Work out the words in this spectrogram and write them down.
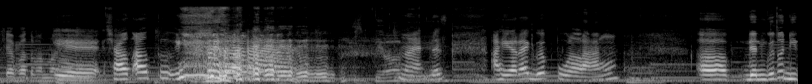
Siapa teman lo? Iya, shout out tuh. nah, terus akhirnya gue pulang. eh, dan gue tuh di,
